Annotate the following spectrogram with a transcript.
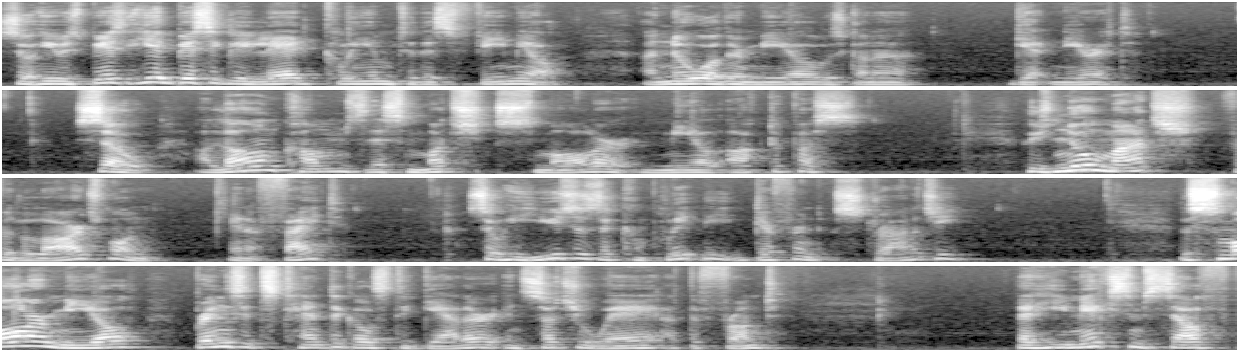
So he was he had basically laid claim to this female, and no other male was gonna get near it. So along comes this much smaller male octopus, who's no match for the large one in a fight. So he uses a completely different strategy. The smaller male brings its tentacles together in such a way at the front that he makes himself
